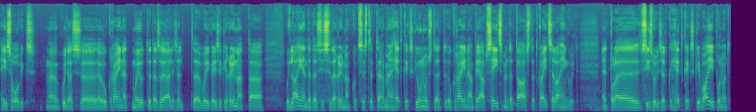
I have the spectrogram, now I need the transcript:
ei sooviks, äh, kuidas Ukrainat mõjutada sõjaliselt või ka isegi rünnata või laiendada siis seda rünnakut, sest et ärme hetkekski unusta, et Ukraina peab seitsmendat aastat kaitselahinguid. Need pole sisuliselt hetkekski vaibunud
